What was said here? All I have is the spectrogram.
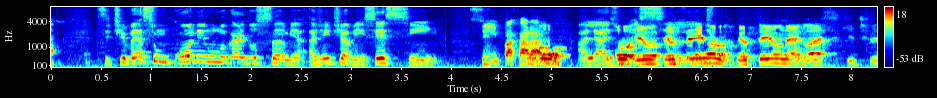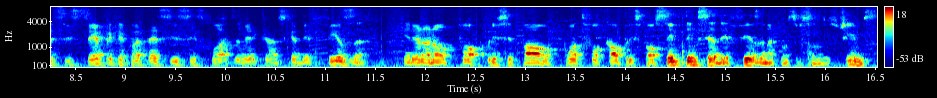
Se tivesse um cone no lugar do Samia, a gente ia vencer? Sim. Sim, pra caralho. Ô, Aliás, um eu, eu, excelente- tenho, eu tenho um negócio que, tipo assim, sempre que acontece isso em esportes americanos, que a defesa, querendo ou não, o foco principal, ponto focal principal, sempre tem que ser a defesa na construção dos times.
